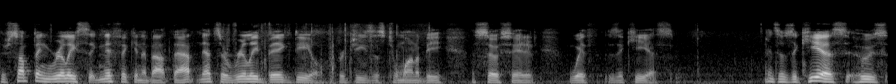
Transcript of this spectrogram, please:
There's something really significant about that. That's a really big deal for Jesus to want to be associated with Zacchaeus. And so Zacchaeus, who's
